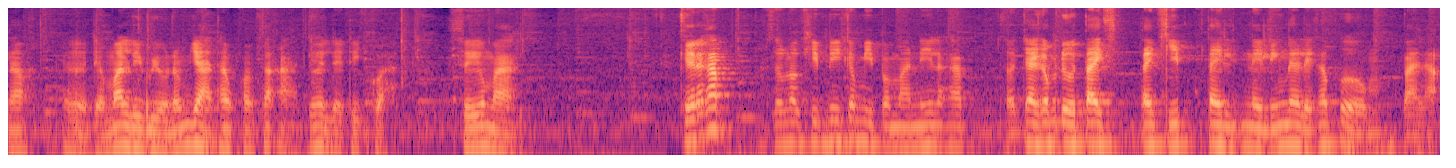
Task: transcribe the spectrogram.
เนาะเออเดี๋ยวมารีวิวน้ำยาทำความสะอาดด้วยเลยดีกว่า ซื้อมาโอเคนะครับสำหรับคลิปนี้ก็มีประมาณนี้แหล้วครับสนใจก็ไปดูใต้ใต้คลิปใต้ในลิงก์ได้เลยครับผมไปแล้ว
